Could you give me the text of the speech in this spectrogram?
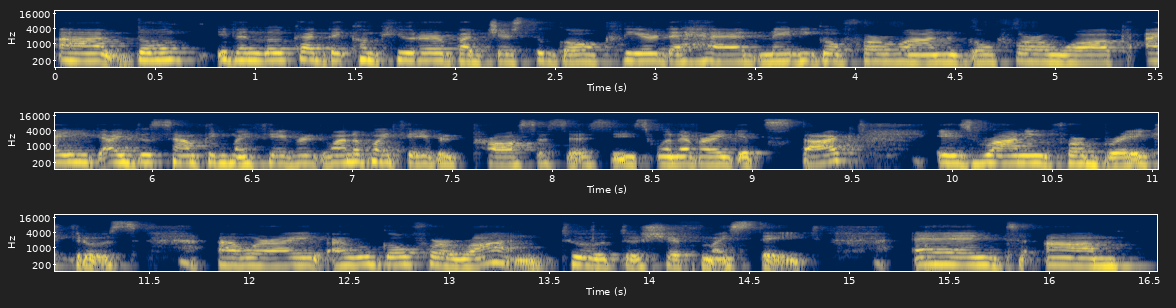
Uh, don't even look at the computer but just to go clear the head maybe go for one go for a walk. I, I do something my favorite one of my favorite processes is whenever i get stuck is running for breakthroughs uh, where I, I will go for a run to to shift my state. And um,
